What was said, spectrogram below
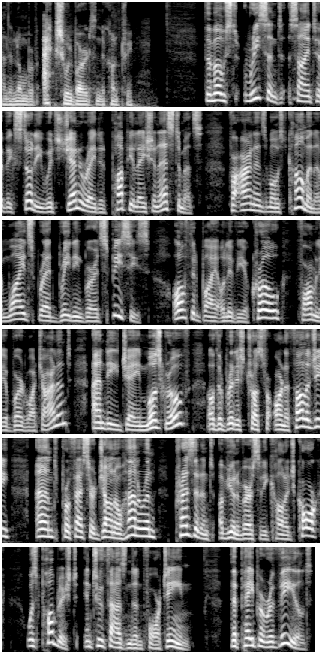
and the number of actual birds in the country. The most recent scientific study, which generated population estimates for Ireland's most common and widespread breeding bird species, authored by Olivia Crowe, formerly of Birdwatch Ireland, Andy J. Musgrove of the British Trust for Ornithology, and Professor John O'Halloran, President of University College Cork, was published in 2014. The paper revealed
